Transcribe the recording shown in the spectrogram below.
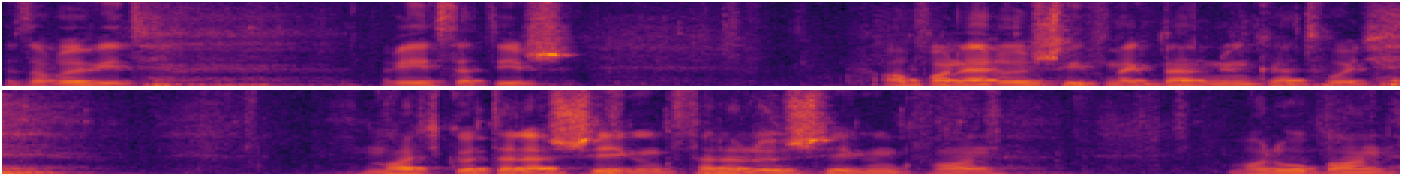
Ez a rövid részlet is abban erősít meg bennünket, hogy nagy kötelességünk, felelősségünk van valóban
